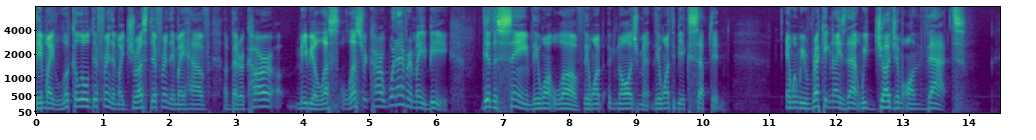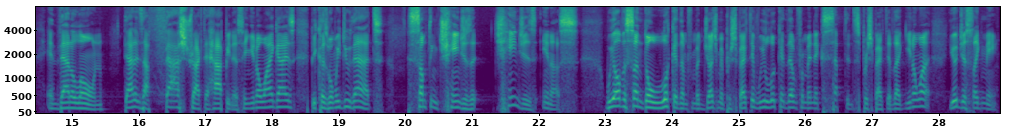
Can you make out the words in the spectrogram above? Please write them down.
They might look a little different, they might dress different, they might have a better car, maybe a less lesser car, whatever it may be. They're the same. They want love, they want acknowledgement, they want to be accepted. And when we recognize that we judge them on that and that alone, that is a fast track to happiness. And you know why, guys? Because when we do that, something changes it changes in us. We all of a sudden don't look at them from a judgment perspective. We look at them from an acceptance perspective. Like, you know what? You're just like me.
